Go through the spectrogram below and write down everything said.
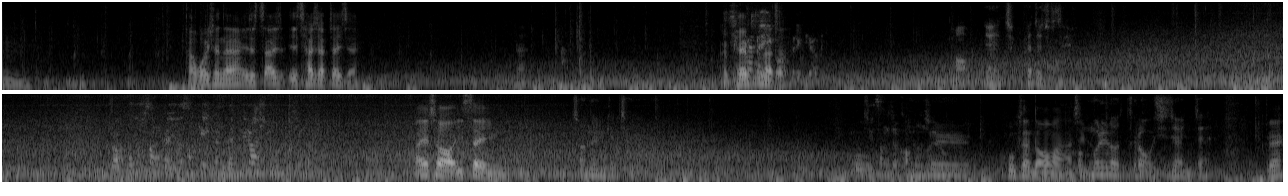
음. 다 모이셨나요? 이제 짜, 이제 자리 잡자 이제. 그래. 그 배분하자. 어, 예, 측패드 주세요. 저 고급 상자 6개 있는데 필요하신 분 계신가요? 아니 저 있어요 이미. 저는 괜찮아요. 고급 상자 건물 건물 고급산 너무 많아 지금. 건물로 들어오시죠 이제. 그래.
